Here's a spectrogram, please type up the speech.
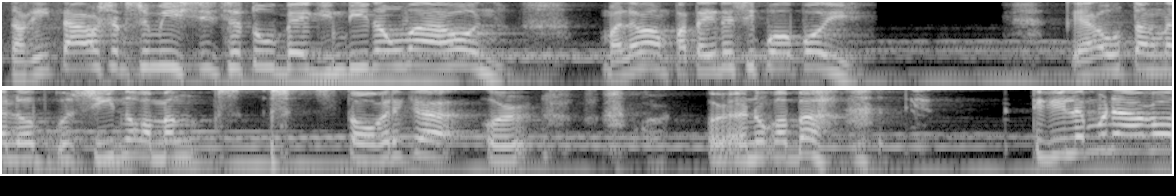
Nakita ko siyang sumisid sa tubig, hindi na umahon. Malamang patay na si Popoy. Kaya utang na loob kung sino ka mang s- s- stalker ka or, or, ano ka ba. Tigilan mo na ako.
